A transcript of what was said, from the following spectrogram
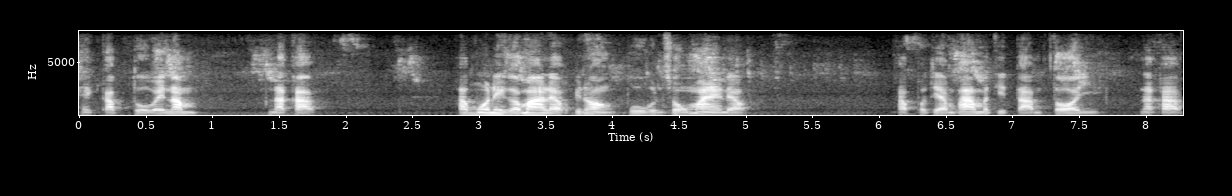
ให้กลับตัวไว้นํนะครับครับมวลนี้ก็มาแล้วพี่น้องปูบนทรงมาให้แล้ว ครับพอเตรียมพามาติดตามต่ออีกนะครับ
